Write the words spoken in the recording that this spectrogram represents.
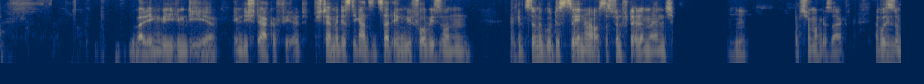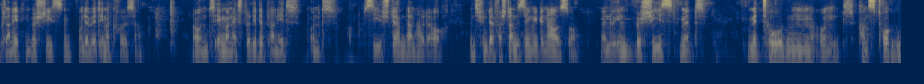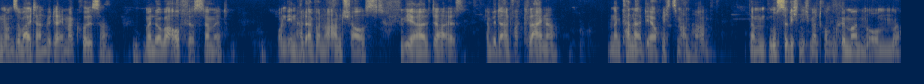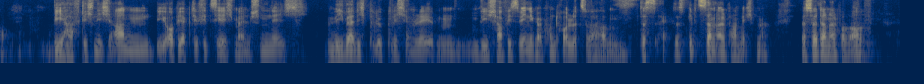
weil irgendwie ihm die, ihm die Stärke fehlt. Ich stelle mir das die ganze Zeit irgendwie vor, wie so ein, da gibt es so eine gute Szene aus das fünfte Element. Mhm. Ich habe es schon mal gesagt, wo sie so einen Planeten beschießen und er wird immer größer. Und irgendwann explodiert der Planet und sie sterben dann halt auch. Und ich finde, der Verstand ist irgendwie genauso. Wenn du ihn beschießt mit Methoden und Konstrukten und so weiter, dann wird er immer größer. Wenn du aber aufhörst damit und ihn halt einfach nur anschaust, wie er halt da ist, dann wird er einfach kleiner und dann kann er dir auch nichts mehr anhaben. Dann musst du dich nicht mehr darum kümmern, um wie hafte ich nicht an, wie objektifiziere ich Menschen nicht, wie werde ich glücklich im Leben, wie schaffe ich es weniger Kontrolle zu haben. Das, das gibt es dann einfach nicht mehr. Das hört dann einfach auf,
